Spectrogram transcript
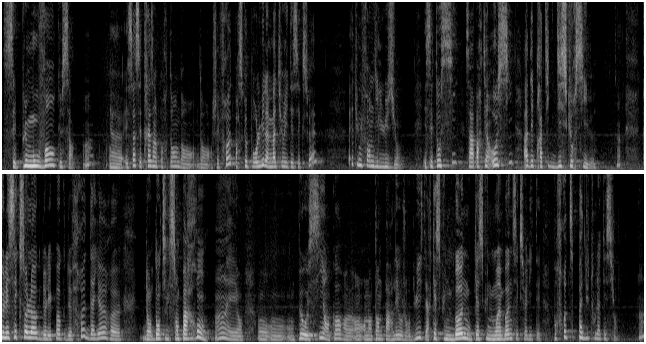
c'est plus mouvant que ça. Hein. Euh, et ça, c'est très important dans, chez Freud parce que pour lui, la maturité sexuelle est une forme d'illusion. Et c'est aussi, ça appartient aussi à des pratiques discursives que les sexologues de l'époque de Freud, d'ailleurs, euh, dont, ils s'empareront. Hein, et on, peut aussi encore euh, en, entendre parler aujourd'hui, c'est-à-dire qu'est-ce qu'une bonne ou qu'est-ce qu'une moins bonne sexualité. Pour Freud, ce n'est pas du tout la question. Hein.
